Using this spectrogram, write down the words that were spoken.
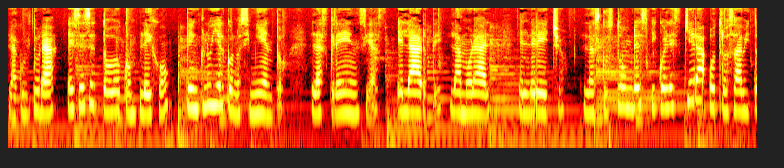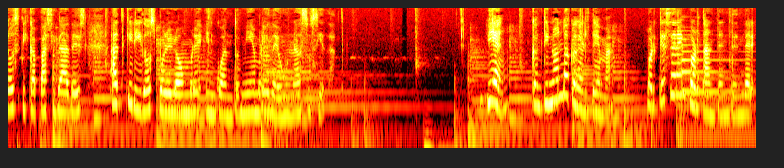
la cultura es ese todo complejo que incluye el conocimiento, las creencias, el arte, la moral, el derecho, las costumbres y cualesquiera otros hábitos y capacidades adquiridos por el hombre en cuanto miembro de una sociedad. Bien, continuando con el tema, ¿por qué será importante entender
